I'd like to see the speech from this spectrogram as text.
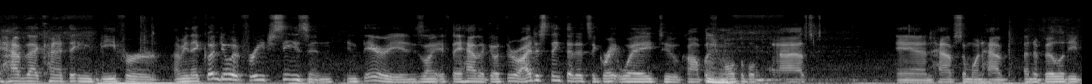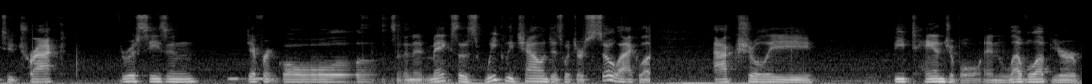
have that kind of thing be for i mean they could do it for each season in theory and as long if they have it go through i just think that it's a great way to accomplish Mhm. multiple tasks and have someone have an ability to track through a season different goals and it makes those weekly challenges which are so lackluster actually be tangible and level up your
